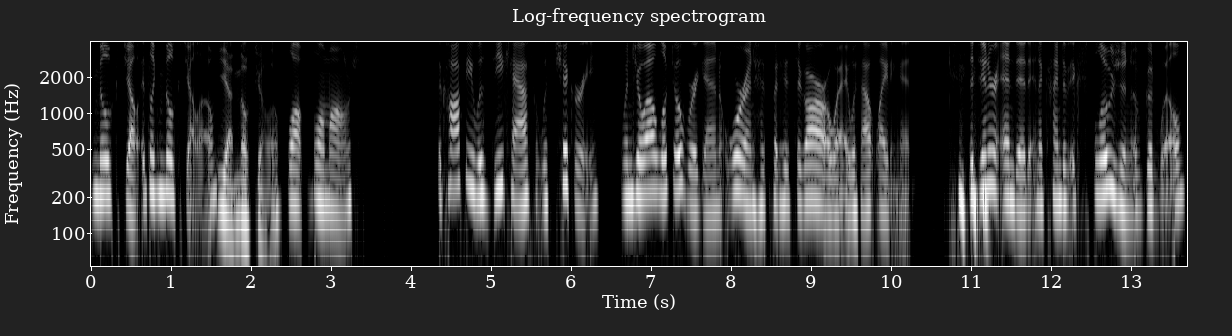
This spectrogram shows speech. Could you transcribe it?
milk gel. It's like milk jello, yeah, milk jello. blanc blancmange. The coffee was decaf with chicory. When Joelle looked over again, Orin had put his cigar away without lighting it. The dinner ended in a kind of explosion of goodwill.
